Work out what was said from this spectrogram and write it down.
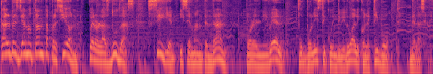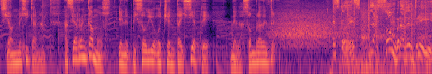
tal vez ya no tanta presión, pero las dudas siguen y se mantendrán por el nivel futbolístico individual y colectivo de la selección mexicana. Así arrancamos el episodio 87 de La Sombra del Tri. Esto es La Sombra del Tri,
